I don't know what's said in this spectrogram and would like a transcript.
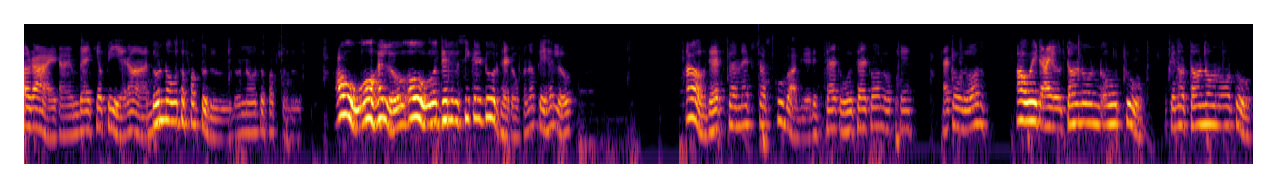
Alright, I'm back up here. Ah, don't know what the fuck to do. Don't know what the fuck to do. Oh, oh, hello. Oh, there is a secret door that open. Okay, hello. Oh, that's an extra scuba gear. Is that was that all? Okay, that was all. Oh wait, I turned on O2. Okay, now turn on O2.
